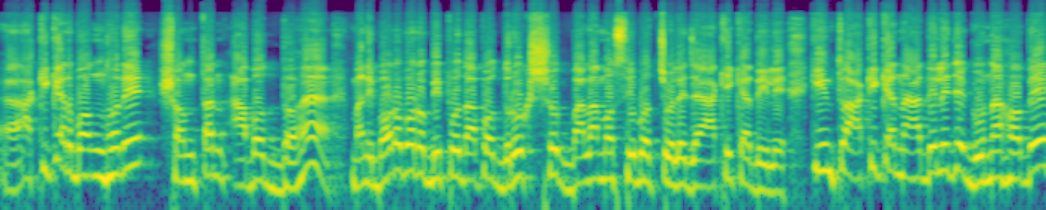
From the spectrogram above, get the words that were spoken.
আকিকার বন্ধনে সন্তান আবদ্ধ হ্যাঁ? মানে বড় বড় বিপদ, আপদ, রোগ, শোক, বালা, মুসিবত চলে যায় আকিকা দিলে। কিন্তু আকিকা না দিলে যে গুনাহ হবে,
